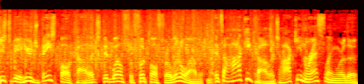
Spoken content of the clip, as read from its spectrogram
Used to be a huge baseball college, did well for football for a little while, but it's a hockey college. Hockey and wrestling were the,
